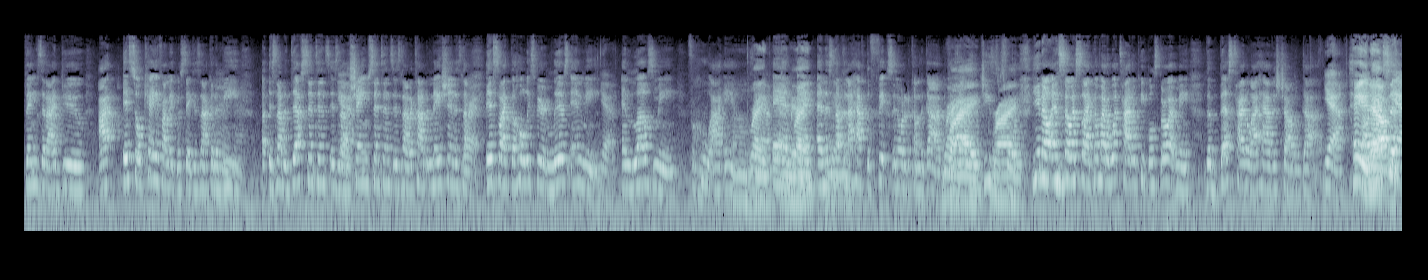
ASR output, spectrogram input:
things that I do, I it's okay if I make mistakes. It's not going to be. Uh, it's not a death sentence. It's not a shame sentence. It's not a condemnation. It's not. Right. It's like the Holy Spirit lives in me Yeah. and loves me for who I am. Right. Yeah. And, Amen. and and it's Yeah. nothing I have to fix in order to come to God. Because Right. That is what Jesus Right. is for. You know, and so it's like no matter what title people throw at me, the best title I have is child of God. Yeah. Hey And now. that's- Yeah.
